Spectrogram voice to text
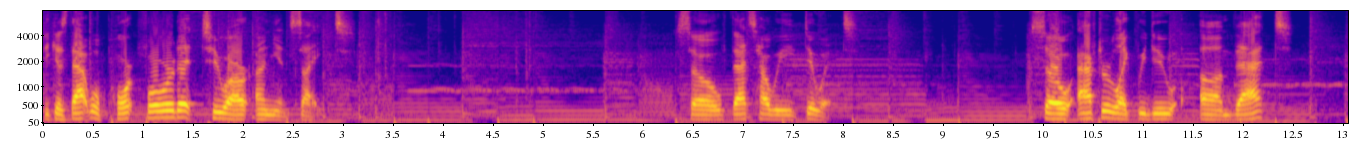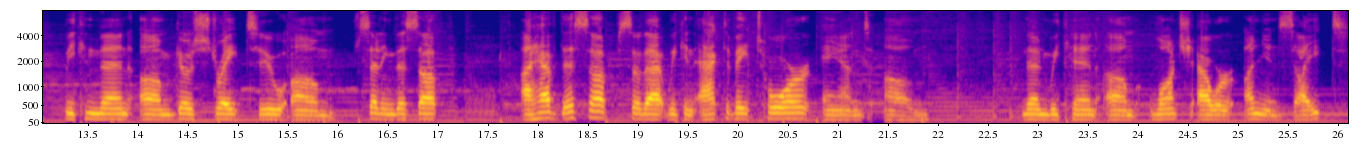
because that will port forward it to our onion site. So that's how we do it. So after like we do um, that, we can then um, go straight to um, setting this up. I have this up so that we can activate Tor and um, then we can um, launch our onion site.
